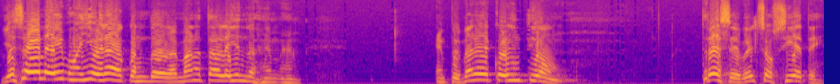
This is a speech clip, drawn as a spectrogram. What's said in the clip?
y eso lo leímos allí, ¿verdad? Cuando el hermano estaba leyendo en, en 1 Corintios 13, verso 7.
